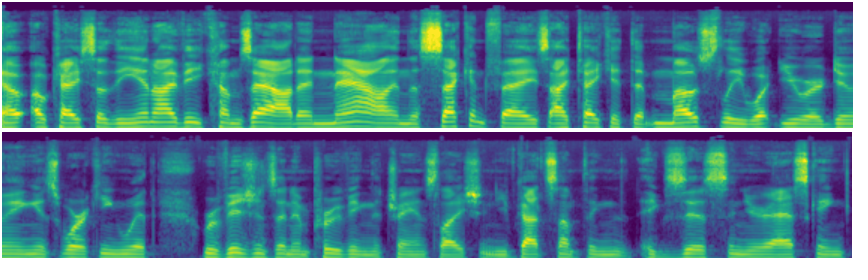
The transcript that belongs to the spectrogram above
okay, so the NIV comes out, and now in the second phase, I take it that mostly what you are doing is working with revisions and improving the translation. You've got something that exists, and you're asking,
